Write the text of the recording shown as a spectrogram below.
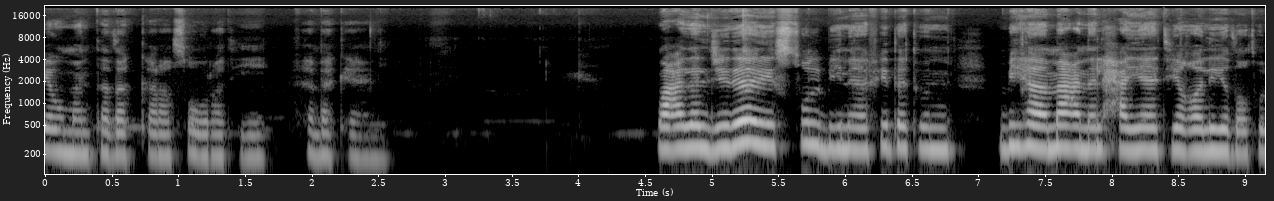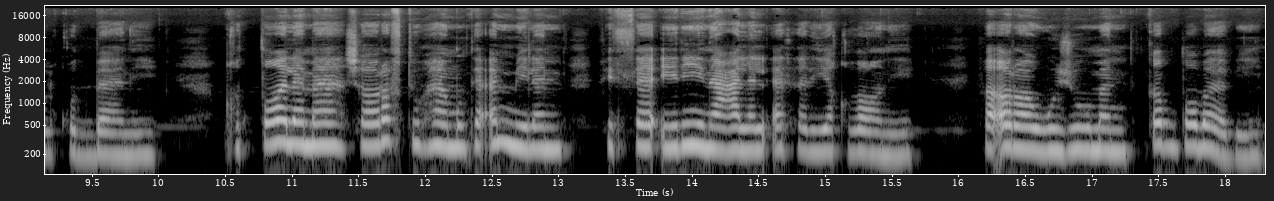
يوما تذكر صورتي فبكاني. وعلى الجدار الصلب نافذة بها معنى الحياة غليظة القضبان. قد طالما شارفتها متأملا في الثائرين على الأثر يقظان فأرى وجوما كالضباب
